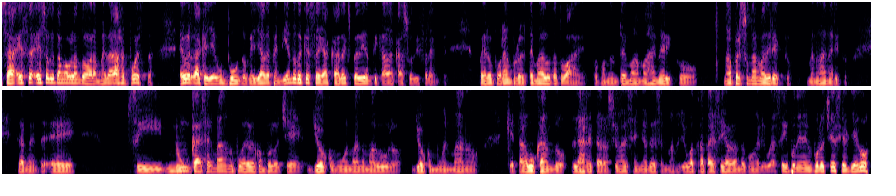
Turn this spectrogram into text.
O sea, eso, que estamos hablando ahora me da la respuesta. Es verdad que llega un punto que ya dependiendo de qué sea, cada expediente y cada caso es diferente. Pero, por ejemplo, el tema de los tatuajes, por poner un tema más genérico, más personal, más directo, menos genérico, realmente. Eh, si nunca ese hermano me puede ver con Poloche, yo como un hermano maduro, yo como un hermano que está buscando la restauración del Señor de ese hermano, yo voy a tratar de seguir hablando con él y voy a seguir poniendo mi Poloche si él llegó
